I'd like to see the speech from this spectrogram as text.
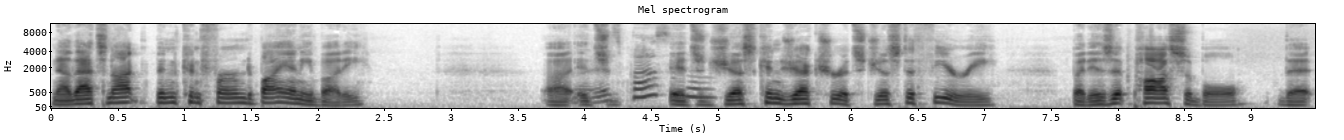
Now that's not been confirmed by anybody. Uh, it's it's possible. it's just conjecture. It's just a theory. But is it possible that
